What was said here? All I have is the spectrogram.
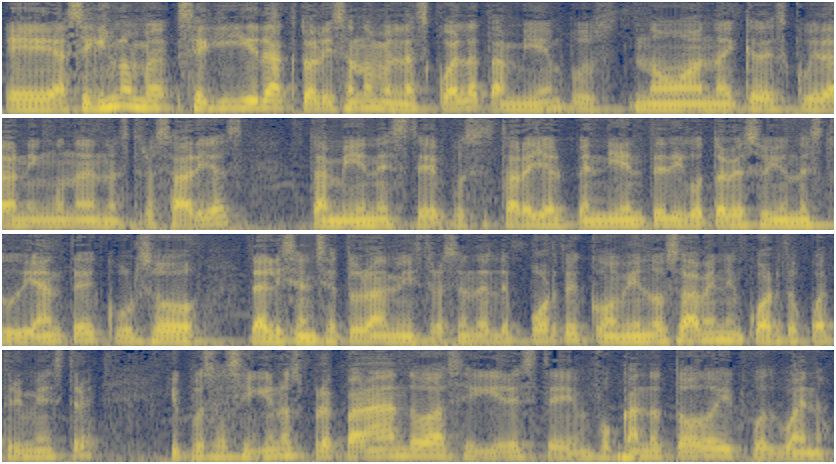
eh, a seguir actualizándome en la escuela también, pues no, no hay que descuidar ninguna de nuestras áreas también este pues estar ahí al pendiente digo todavía soy un estudiante curso la licenciatura en administración del deporte como bien lo saben en cuarto cuatrimestre y pues a seguirnos preparando a seguir este enfocando todo y pues bueno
